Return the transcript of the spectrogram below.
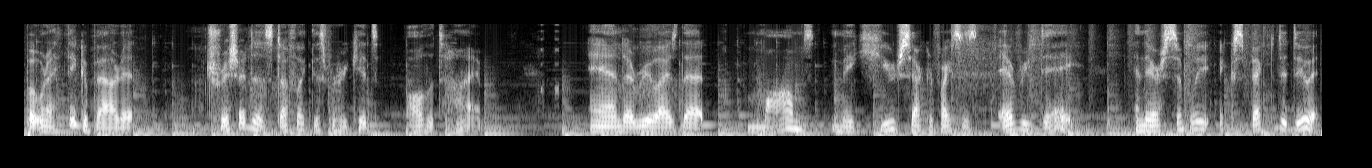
But when I think about it, Trisha does stuff like this for her kids all the time. And I realized that moms make huge sacrifices every day, and they are simply expected to do it.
